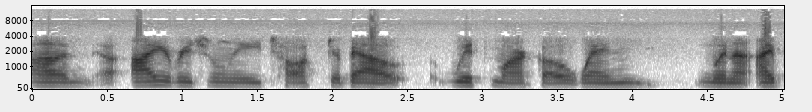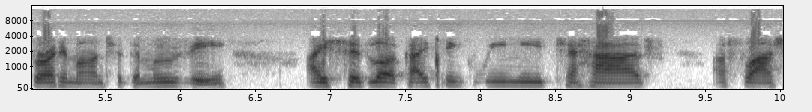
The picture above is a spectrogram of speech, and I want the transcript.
Um, I originally talked about with Marco when when I brought him onto the movie. I said, "Look, I think we need to have a flash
